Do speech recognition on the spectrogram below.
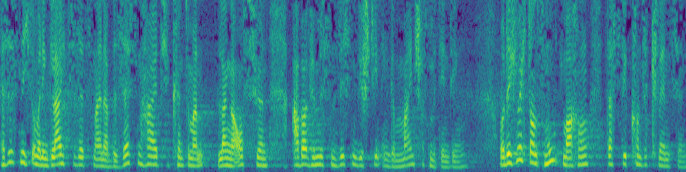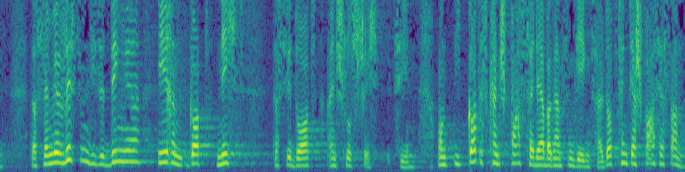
Es ist nicht unbedingt gleichzusetzen einer Besessenheit, hier könnte man lange ausführen, aber wir müssen wissen, wir stehen in Gemeinschaft mit den Dingen. Und ich möchte uns Mut machen, dass wir konsequent sind. Dass wenn wir wissen, diese Dinge ehren Gott nicht, dass wir dort einen Schlussstrich ziehen. Und Gott ist kein Spaßverderber, ganz im Gegenteil. Dort fängt der Spaß erst an.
